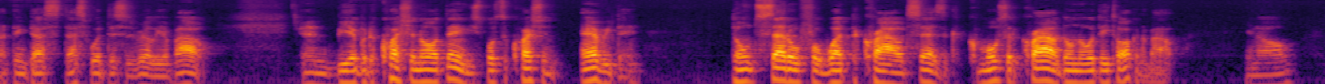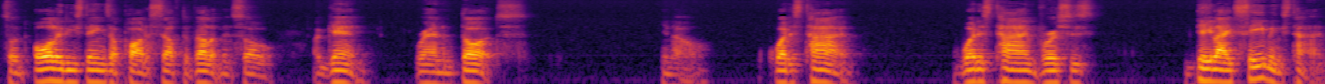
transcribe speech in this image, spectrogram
I think that's that's what this is really about. And be able to question all things. You're supposed to question everything. Don't settle for what the crowd says. Most of the crowd don't know what they're talking about, you know. So all of these things are part of self-development. So again, random thoughts. You know, what is time? What is time versus daylight savings time?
